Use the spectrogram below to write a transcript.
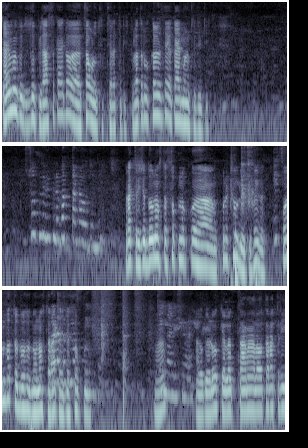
काय म्हणत होती असं काय डो- चावळत होती रात्री? तुला तर कळतंय काय म्हणत होती ती? स्वप्न बिप्न बघता का हो तुम्ही? रात्रीचे दोन वाजता स्वप्न को- अं, कोणी ठेवली होती होय ग? कोण बघतं दोन दोन वाजता रात्रीचे स्वप्न? इथं. हा. अगं तुझ्या डोक्याला ताण आला होता रात्री.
